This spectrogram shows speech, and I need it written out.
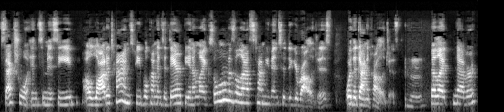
sexual intimacy, a lot of times people come into therapy and I'm like, so when was the last time you've been to the urologist or the gynecologist? Mm-hmm. They're like, never.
